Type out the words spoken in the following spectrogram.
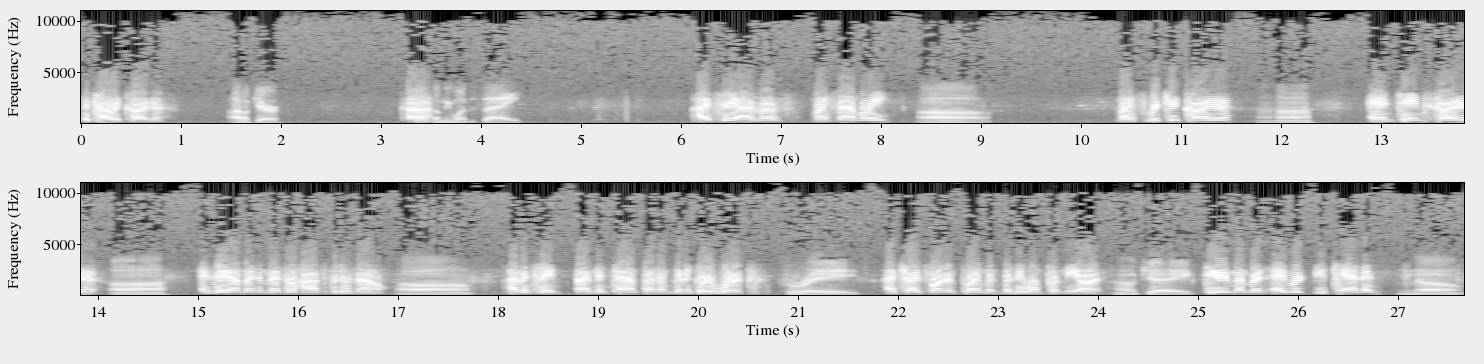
It's Howard Carter. I don't care. Uh, Got something you wanted to say? I say I love my family, Oh, my Richard Carter uh-huh, and James Carter, uh-huh. and they are in a mental hospital now. Oh, I'm in St. I'm in Tampa, and I'm going to go to work. great. I tried for unemployment, but they won't put me on. Okay. Do you remember an Edward Buchanan? No,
